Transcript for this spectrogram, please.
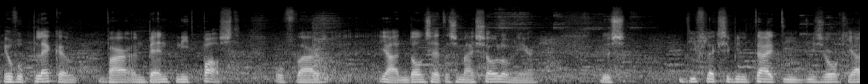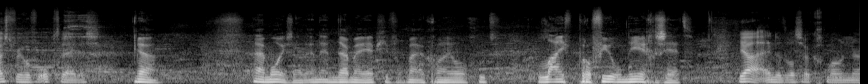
heel veel plekken waar een band niet past. Of waar, ja, dan zetten ze mij solo neer. Dus die flexibiliteit die, die zorgt juist voor heel veel optredens. Ja. Ja, mooi is dat. En, en daarmee heb je volgens mij ook gewoon heel goed live profiel neergezet. Ja, en dat was ook gewoon, eh,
